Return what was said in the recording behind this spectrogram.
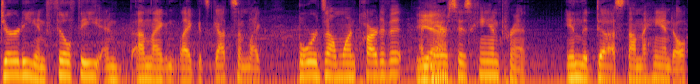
dirty and filthy, and um, like like it's got some like boards on one part of it, and Yeah. there's his handprint in the dust on the handle.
